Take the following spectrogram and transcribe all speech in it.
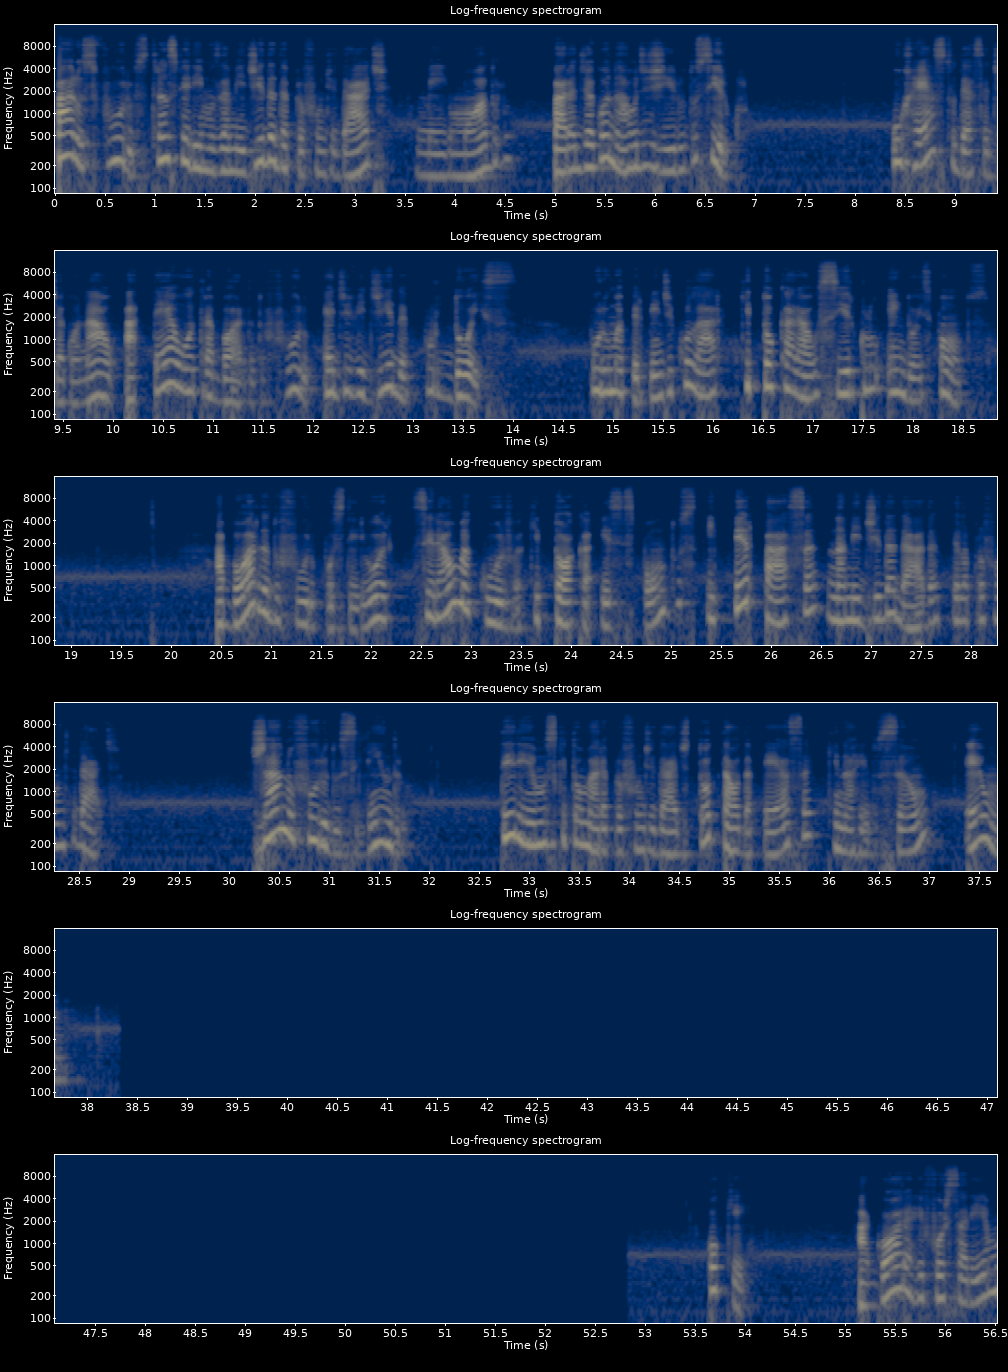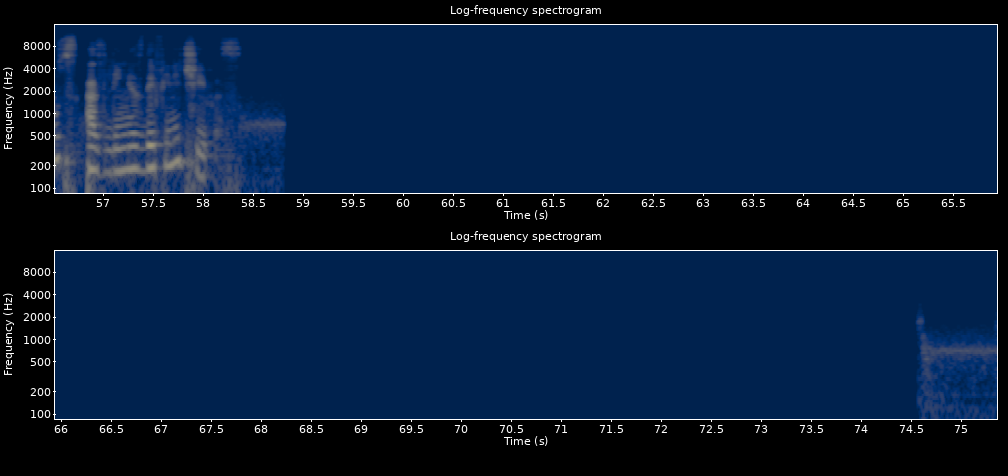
Para os furos, transferimos a medida da profundidade, meio módulo, para a diagonal de giro do círculo. O resto dessa diagonal até a outra borda do furo é dividida por 2, por uma perpendicular que tocará o círculo em dois pontos. A borda do furo posterior será uma curva que toca esses pontos e perpassa na medida dada pela profundidade. Já no furo do cilindro, teremos que tomar a profundidade total da peça, que na redução é 1. Ok. Agora reforçaremos as linhas definitivas.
